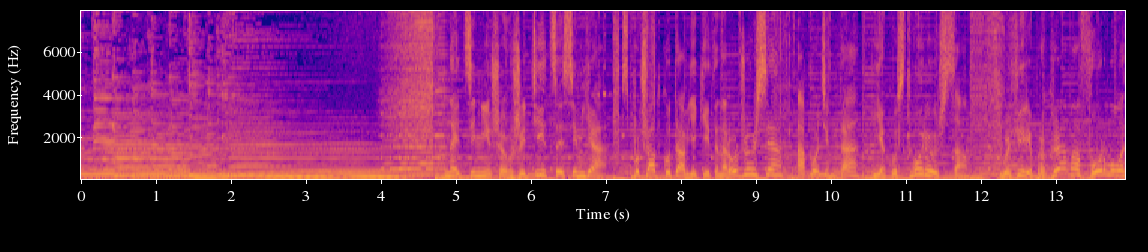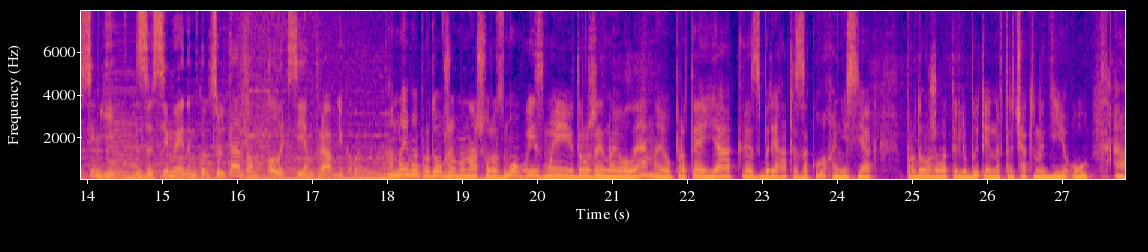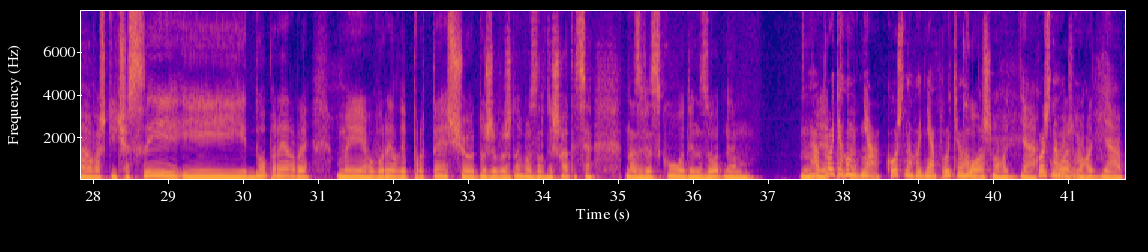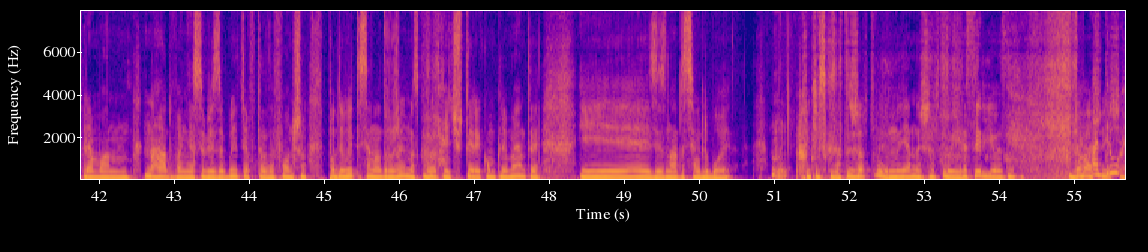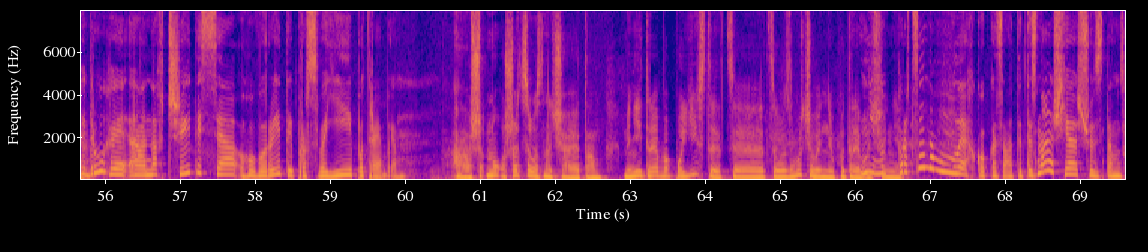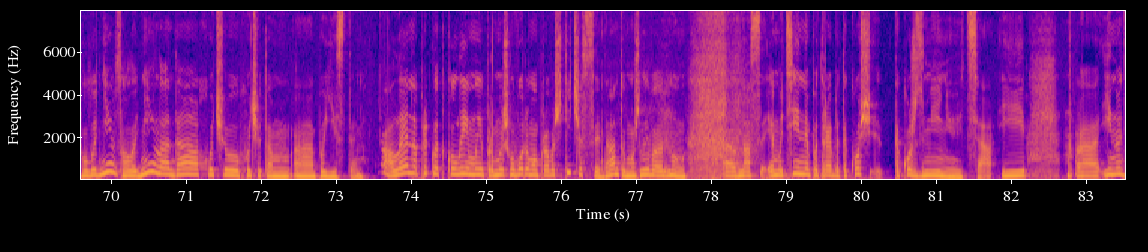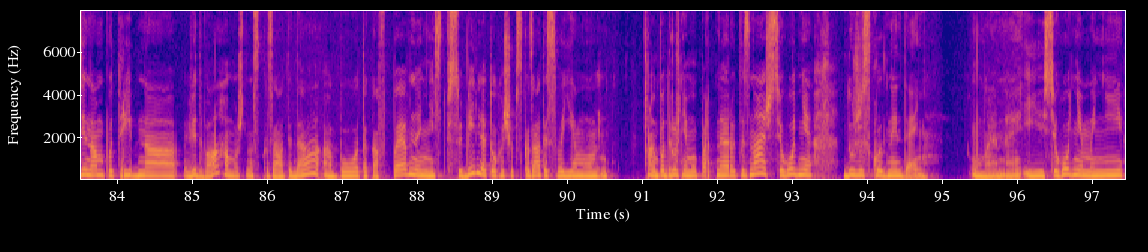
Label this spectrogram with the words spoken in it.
Найцінніше в житті це сім'я. Спочатку та, в якій ти народжуєшся, а потім та, яку створюєш сам. В ефірі програма Формула сім'ї з сімейним консультантом Олексієм Травніковим. А ну і ми продовжуємо нашу розмову із моєю дружиною Оленою про те, як зберігати закоханість, як продовжувати любити і не втрачати надію у важкі часи. І до перерви ми говорили про те, що дуже важливо залишатися на зв'язку один з одним. Ну, а протягом так. дня, кожного дня, протягом кожного дня, кожного, кожного дня. дня. Прямо нагадування собі забити в телефон, що подивитися на дружину, сказати їй чотири компліменти і зізнатися в любові. Хотів сказати, жартую, але я не жартую, я серйозно. Давай, а друге, друге, навчитися говорити про свої потреби. А що ну що це означає там? Мені треба поїсти? Це це озвучування потреби ні, чи ну, ні? Про це нам легко казати. Ти знаєш, я щось там зголоднів, зголодніла, да, хочу хочу там поїсти. Але, наприклад, коли ми про ми ж говоримо про важкі часи, да, то можливо, ну е, в нас емоційні потреби також також змінюються, і е, іноді нам потрібна відвага, можна сказати, да, або така впевненість в собі для того, щоб сказати своєму е, подружньому партнеру: ти знаєш, сьогодні дуже складний день. у мене. І сьогодні мені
